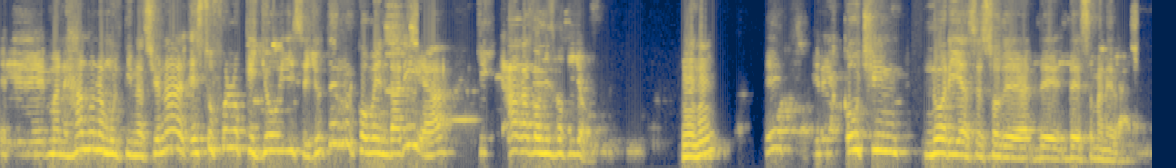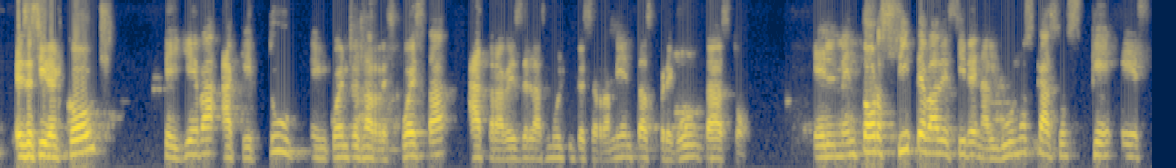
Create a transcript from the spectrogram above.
eh, manejando una multinacional, esto fue lo que yo hice. Yo te recomendaría que hagas lo mismo que yo. En el coaching no harías eso de, de, de, esa manera. Es decir, el coach te lleva a que tú encuentres la respuesta a través de las múltiples herramientas, preguntas, todo. El mentor sí te va a decir en algunos casos qué es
